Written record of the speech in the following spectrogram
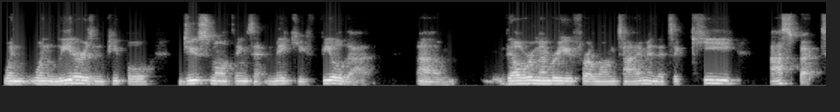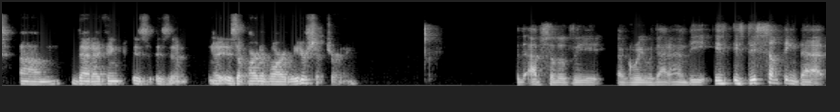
when when leaders and people do small things that make you feel that um, they'll remember you for a long time and it's a key aspect um, that i think is is a is a part of our leadership journey. Absolutely agree with that andy. Is, is this something that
